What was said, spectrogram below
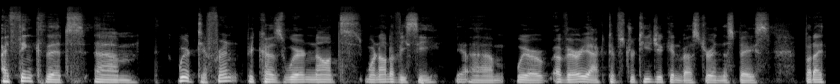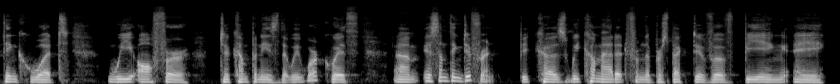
I think that um, we're different because we're not we're not a VC. Yeah. Um, we're a very active strategic investor in the space. But I think what we offer to companies that we work with um, is something different because we come at it from the perspective of being a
